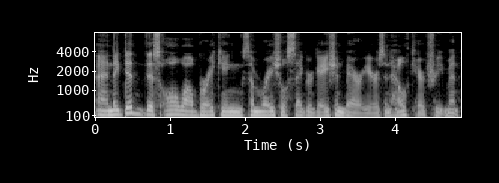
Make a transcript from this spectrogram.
And they did this all while breaking some racial segregation barriers in healthcare treatment.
